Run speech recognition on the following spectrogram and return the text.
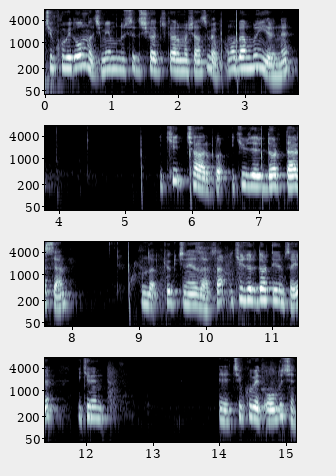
çift kuvveti olmadığı için benim bunu dışarı çıkar, çıkarma şansım yok. Ama ben bunun yerine 2 çarpı 2 üzeri 4 dersem bunu da kök içine yazarsam 2 üzeri 4 dediğim sayı 2'nin e, çift kuvvet olduğu için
